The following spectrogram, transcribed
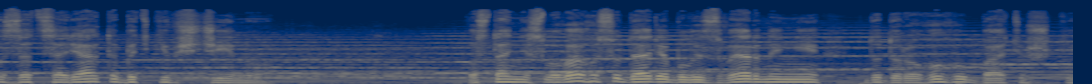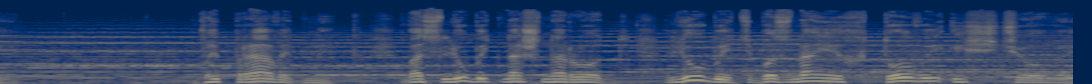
за царя та батьківщину. Останні слова государя були звернені до дорогого батюшки. Ви праведник, вас любить наш народ, любить, бо знає, хто ви і що ви.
